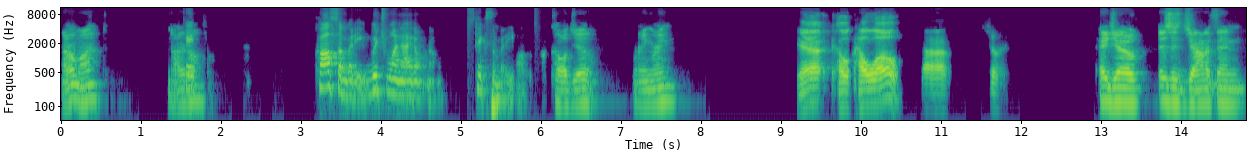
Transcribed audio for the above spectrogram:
I don't mind. Not okay. at all. Call somebody. Which one? I don't know. Pick somebody. Call Joe. Ring ring. Yeah. Hello. Uh, sorry. Hey Joe, this is Jonathan.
